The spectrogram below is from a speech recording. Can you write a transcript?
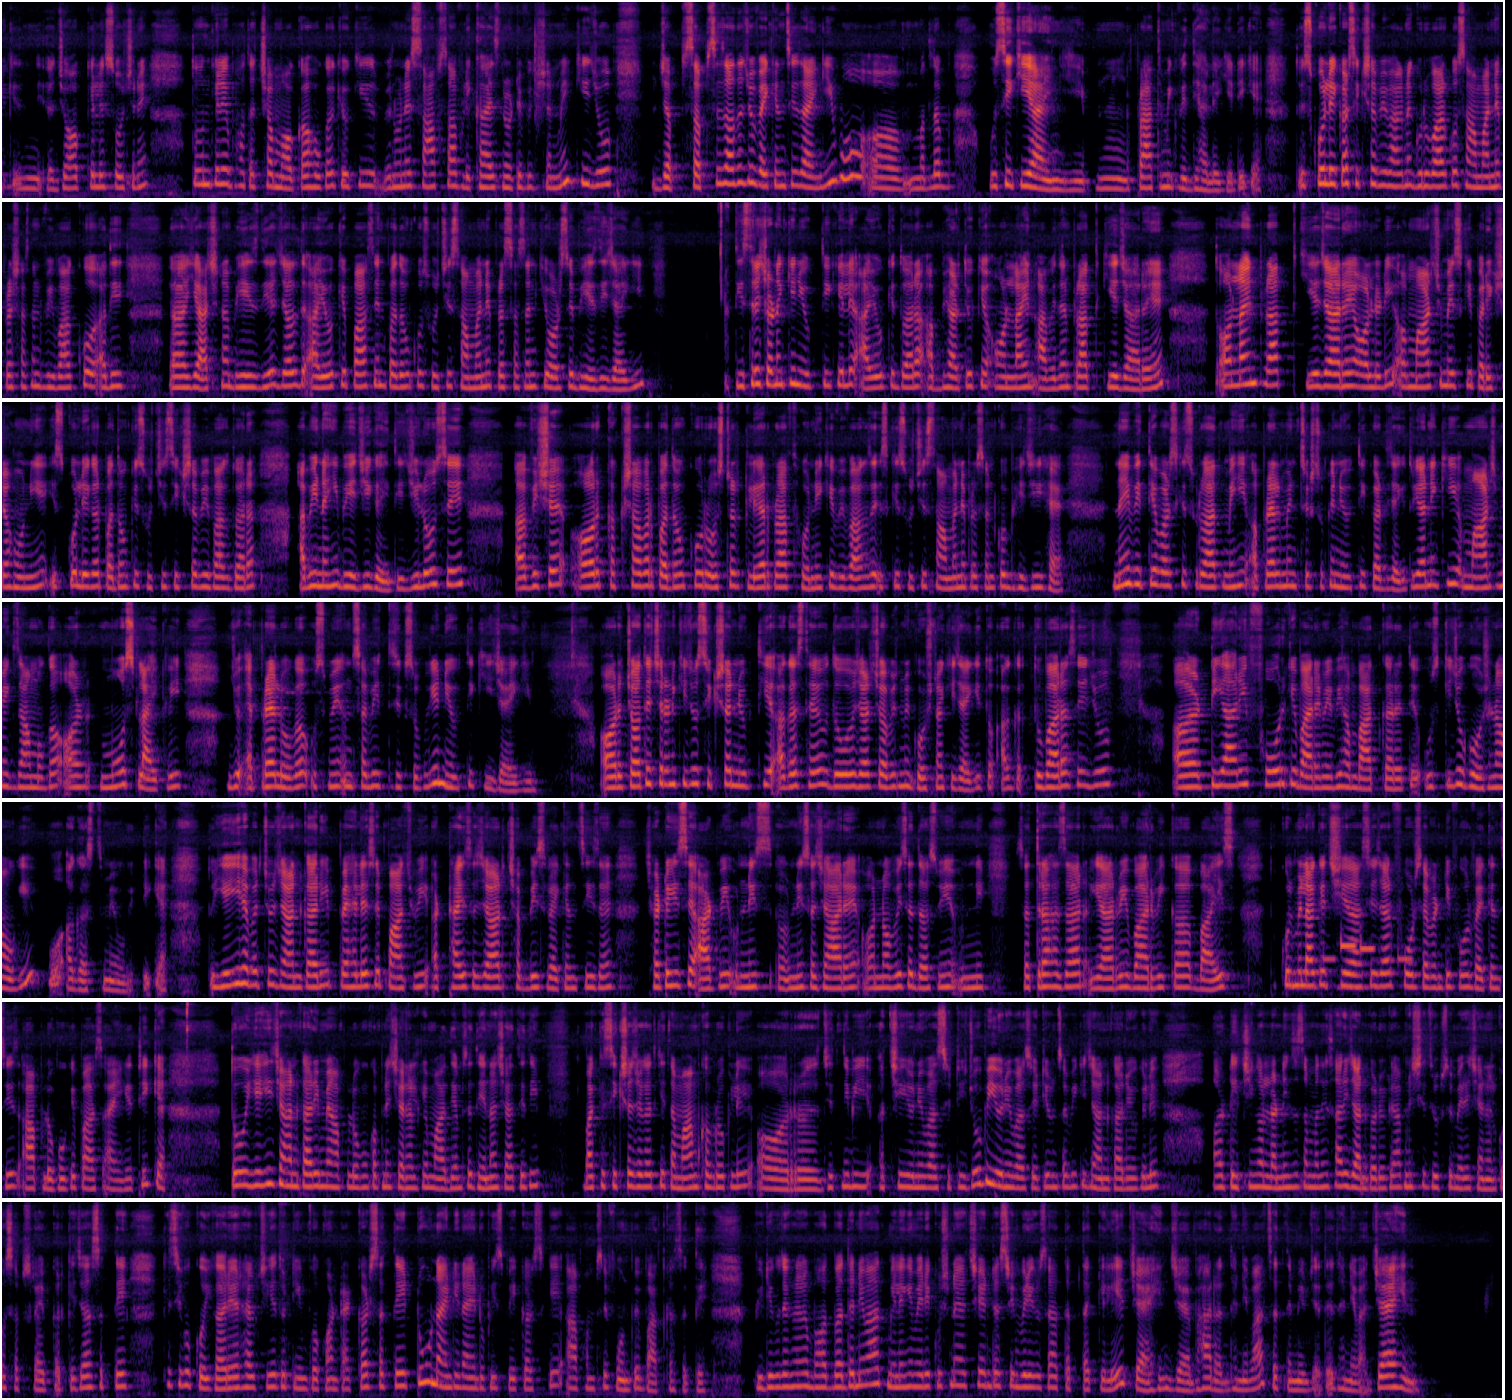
जॉब के लिए सोच रहे हैं तो उनके लिए बहुत अच्छा मौका होगा क्योंकि इन्होंने साफ़ साफ़ लिखा है इस नोटिफिकेशन में कि जो जब सबसे ज़्यादा जो वैकेंसीज आएँगी वो आ, मतलब उसी की आएँगी प्राथमिक विद्यालय की ठीक है? तो इसको लेकर शिक्षा विभाग ने गुरुवार को सामान्य प्रशासन विभाग को अधि याचना भेज दी है जल्द आयोग के पास इन पदों को सूची सामान्य प्रशासन की ओर से भेज दी जाएगी। तीसरे चरण की नियुक्ति के लिए आयोग के द्वारा अभ्यर्थियों के ऑनलाइन आवेदन प्राप्त किए जा रहे हैं। तो ऑनलाइन प्राप्त किए जा रहे हैं ऑलरेडी। और मार्च में इसकी परीक्षा होनी है। इसको लेकर पदों की सूची शिक्षा विभाग द्वारा अभी नहीं भेजी गई थी। जिलों से विषय और कक्षावर पदों को रोस्टर क्लियर प्राप्त होने के विभाग से इसकी सूची सामान्य प्रश्न को भेजी है। नए वित्तीय वर्ष की शुरुआत में ही अप्रैल में इन शिक्षकों की नियुक्ति कर दी जाएगी। तो यानी कि मार्च में एग्ज़ाम होगा और मोस्ट लाइकली जो अप्रैल होगा, उसमें उन सभी शिक्षकों की नियुक्ति की जाएगी। और चौथे चरण की जो शिक्षा नियुक्ति अगस्त है, वो दो हज़ार चौबीस में घोषणा की जाएगी। तो दोबारा से जो टी आर ई फोर के बारे में भी हम बात कर रहे थे, उसकी जो घोषणा होगी, वो अगस्त में होगी, ठीक है? तो यही है बच्चों जानकारी। पहले से पाँचवीं अट्ठाईस हज़ार छब्बीस वैकेंसीज हैं, छठवीं से आठवीं उन्नीस उन्नीस हज़ार है और नौवीं से दसवीं उन्नीस सत्रह हज़ार, ग्यारहवीं, बारहवीं का बाईस। तो कुल मिला के छियासी हज़ार फोर सेवेंटी फोर वैकेंसीज आप लोगों के पास आएँगे, ठीक है? तो यही जानकारी मैं आप लोगों को अपने चैनल के माध्यम से देना चाहती थी। बाकी शिक्षा जगत की तमाम खबरों के लिए और जितनी भी अच्छी यूनिवर्सिटी जो भी यूनिवर्सिटी उन सभी की जानकारियों के लिए और टीचिंग और लर्निंग से संबंधित सारी जानकारियों के लिए आप निश्चित रूप से मेरे चैनल को सब्सक्राइब करके जा सकते हैं। किसी को कोई करियर हेल्प चाहिए तो टीम को कॉन्टैक्ट कर सकते हैं। टू नाइन्टी नाइन रुपीज़ पे कर सके आप हमसे फ़ोन पर बात कर सकते हैं। वीडियो को देखने के लिए बहुत बहुत धन्यवाद। मिलेंगे मेरे कुछ नए अच्छे इंटरेस्टिंग वीडियो के साथ। तब तक के लिए जय हिंद, जय भारत। धन्यवाद। सत्यमेव जयते। धन्यवाद। जय हिंद।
